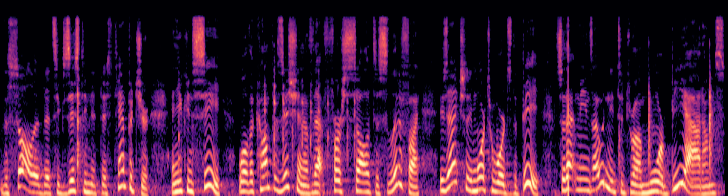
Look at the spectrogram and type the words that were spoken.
the solid that's existing at this temperature. And you can see, well, the composition of that first solid to solidify is actually more towards the B. So that means I would need to draw more B atoms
